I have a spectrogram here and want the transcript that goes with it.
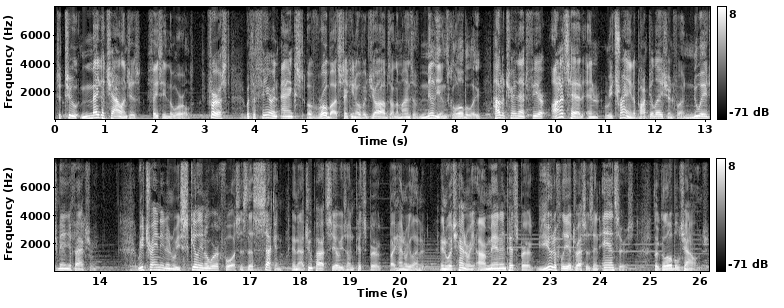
to two mega challenges facing the world. First, with the fear and angst of robots taking over jobs on the minds of millions globally, how to turn that fear on its head and retrain a population for new age manufacturing. Retraining and Reskilling a Workforce is the second in our two part series on Pittsburgh by Henry Leonard, in which Henry, our man in Pittsburgh, beautifully addresses and answers the global challenge.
